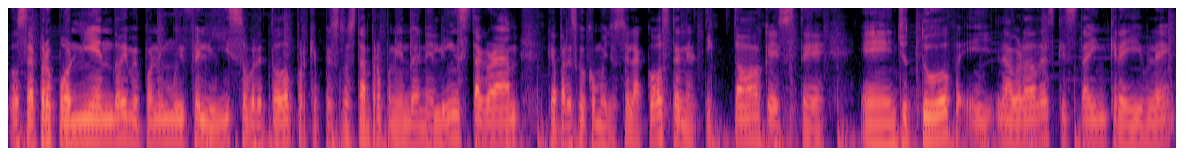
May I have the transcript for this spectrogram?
o sea, proponiendo y me pone muy feliz, sobre todo porque pues lo están proponiendo en el Instagram, que aparezco como yo la Costa, en el TikTok, este, en YouTube. Y la verdad es que está increíble.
